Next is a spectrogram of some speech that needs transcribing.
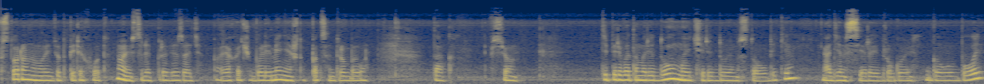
в сторону идет переход. Ну, если провязать. А я хочу более-менее, чтобы по центру было. Так, все. Теперь в этом ряду мы чередуем столбики. Один серый, другой голубой.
